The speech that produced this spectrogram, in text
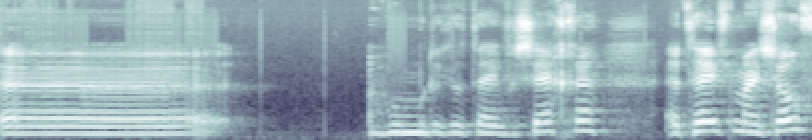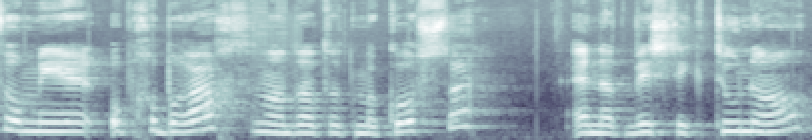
uh, hoe moet ik dat even zeggen? Het heeft mij zoveel meer opgebracht dan dat het me kostte. En dat wist ik toen al.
